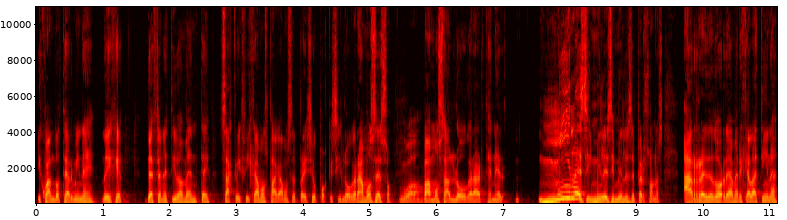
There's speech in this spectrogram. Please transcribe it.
Y cuando terminé, dije, definitivamente sacrificamos, pagamos el precio, porque si logramos eso, vamos a lograr tener miles y miles y miles de personas alrededor de América Latina,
